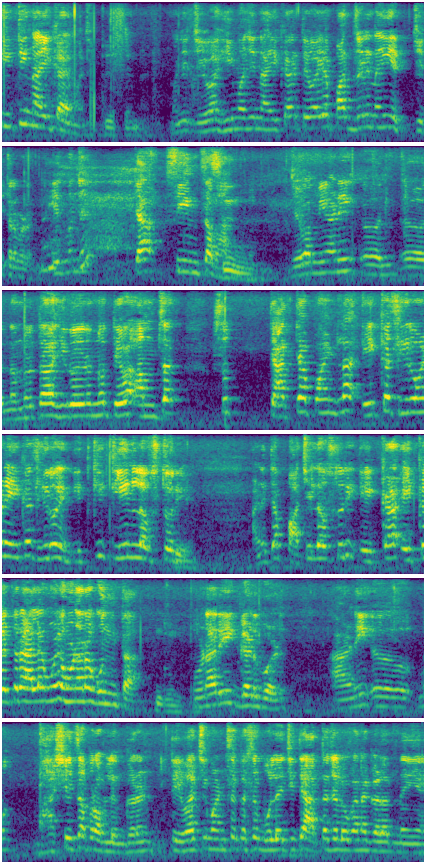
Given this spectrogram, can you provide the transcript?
ती ती नायिका आहे माझी नाही. म्हणजे जेव्हा ही माझी नायिका आहे तेव्हा या पाच जणी नाही आहेत चित्रपटात नाही आहेत म्हणजे त्या सीनचा. भाग जेव्हा मी आणि नम्रता हिरोईन तेव्हा आमचा सो त्या त्या पॉइंटला एकच हिरो आणि एकच हिरोईन इतकी क्लीन लव्ह स्टोरी आहे आणि त्या पाची लव्ह स्टोरी एका एकत्र आल्यामुळे होणारा गुंता. होणारी गडबड आणि मग भाषेचा प्रॉब्लेम कारण तेव्हाची माणसं कसं बोलायची ते आताच्या लोकांना कळत नाहीये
